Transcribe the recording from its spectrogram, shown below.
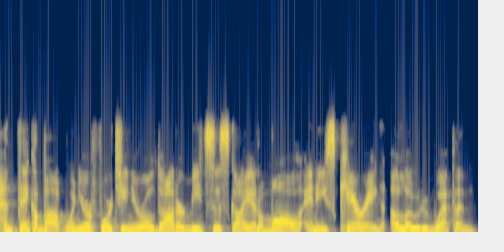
And think about when your 14 year old daughter meets this guy at a mall and he's carrying a loaded weapon.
